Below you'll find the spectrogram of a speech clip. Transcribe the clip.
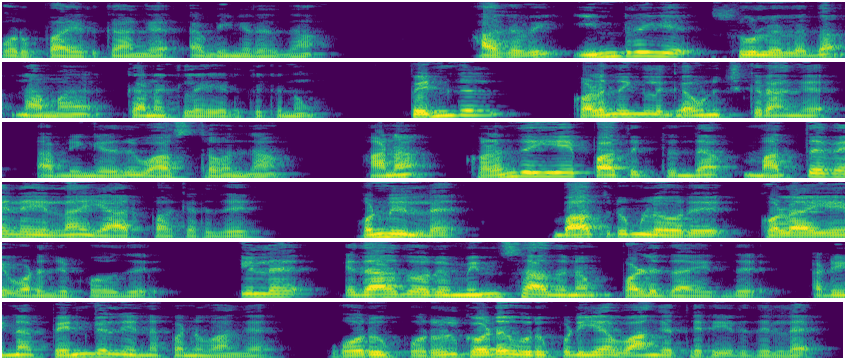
பொறுப்பா இருக்காங்க அப்படிங்கிறது தான். ஆகவே இன்றைய சூழலை தான் நாம கணக்குல எடுத்துக்கணும். பெண்கள் குழந்தைங்களை கவனிச்சுக்கிறாங்க அப்படிங்கிறது வாஸ்தவம் தான் ஆனா குழந்தையே பார்த்துக்கிட்டு இருந்தா மத்த வேலையெல்லாம் யார் பார்க்கறது? ஒண்ணு இல்ல பாத்ரூம்ல ஒரு குழாயே உடைஞ்சு போகுது. இல்ல ஏதாவது ஒரு மின்சாதனம் பழுதாயிருது. அப்படின்னா பெண்கள் என்ன பண்ணுவாங்க? ஒரு பொருள் கூட உருப்படியா வாங்க தெரியறது இல்ல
